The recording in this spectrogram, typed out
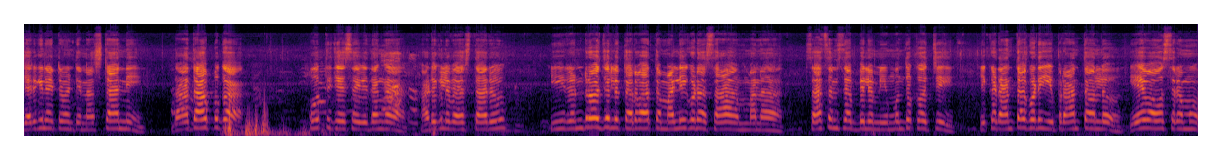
జరిగినటువంటి నష్టాన్ని దాదాపుగా పూర్తి చేసే విధంగా అడుగులు వేస్తారు. ఈ రెండు రోజుల తర్వాత మళ్ళీ కూడా సా మన శాసనసభ్యులు మీ ముందుకు వచ్చి ఇక్కడ అంతా కూడా ఈ ప్రాంతంలో ఏ అవసరము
